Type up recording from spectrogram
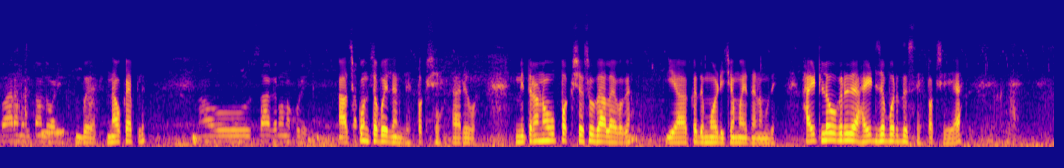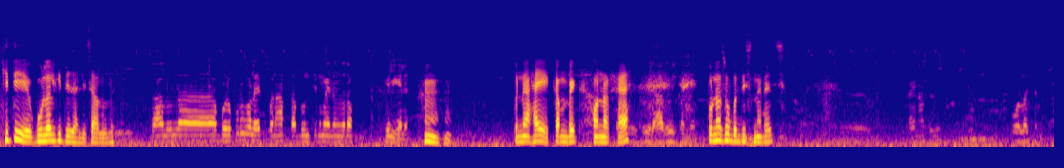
बारामध्ये तांदवाडी. बरं. नाव काय आपलं? नाव सागराना पुढे आज कोणतं बैल आणलंय पक्ष. अरे वा. मित्रांनो पक्ष सुद्धा आलाय बघा. या कदमवाडीच्या मैदानामध्ये. हाईटला वगैरे हाईट जबरदस्त आहे पक्ष या. किती गुलाल किती झाली चालूला? चालूला भरपूर गोल आहेत पण आता दोन तीन महिन्यां जरा फेल गेल्यात. हं हं पण आहे कमबॅक होणार हा? होईल, आज होईल comeback. कुणासोबत दिसणार आहेच काय नाव बोला शंकर.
